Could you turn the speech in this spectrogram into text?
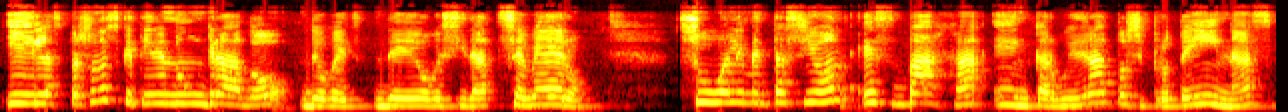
y las personas que tienen un grado de, obesidad severo. Su alimentación es baja en carbohidratos y proteínas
